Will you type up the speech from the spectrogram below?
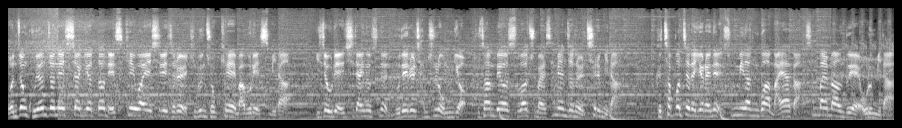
원정 9연전의 시작이었던 SK와의 시리즈를 기분 좋게 마무리했습니다. 이제 우리 NC 다이노스는 무대를 잠실로 옮겨 두산 베어스와 주말 3연전을 치릅니다. 그 첫 번째 대결에는 손민환과 마야가 선발 마운드에 오릅니다.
